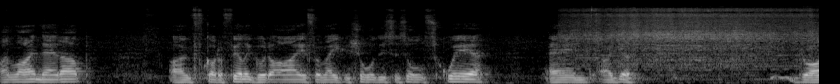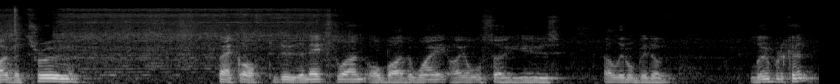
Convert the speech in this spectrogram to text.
I line that up. I've got a fairly good eye for making sure this is all square and I just drive it through, back off to do the next one. Or by the way, I also use a little bit of lubricant.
